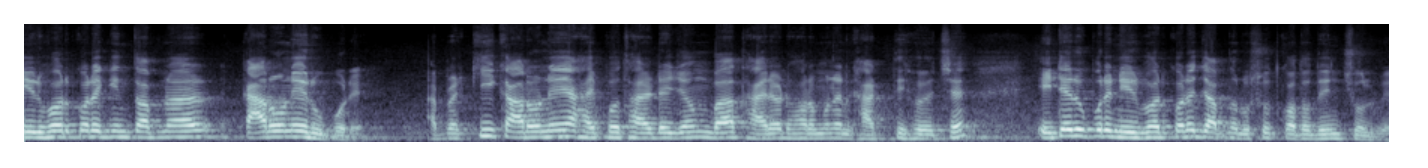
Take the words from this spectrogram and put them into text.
নির্ভর করে কিন্তু আপনার কারণের উপরে। আপনার কি কারণে হাইপোথাইরয়েডিজম বা থাইরয়েড হরমোনের ঘাটতি হয়েছে, এটার উপরে নির্ভর করে যে আপনার ওষুধ কতদিন চলবে।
